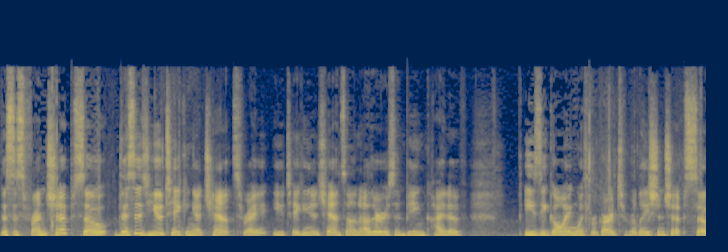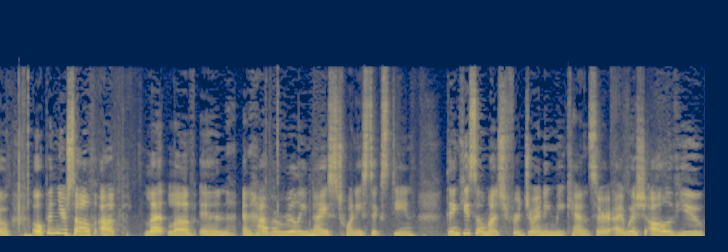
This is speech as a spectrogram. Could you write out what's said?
This is friendship. So this is you taking a chance, right? You taking a chance on others and being kind of easygoing with regard to relationships. So open yourself up, let love in, and have a really nice 2016. Thank you so much for joining me, Cancer. I wish all of you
